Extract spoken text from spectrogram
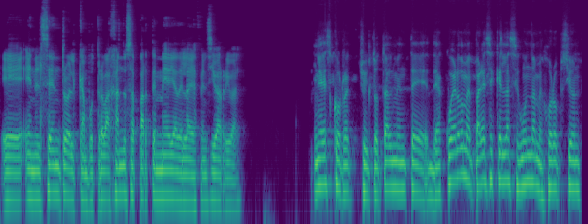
eh, en el centro del campo, trabajando esa parte media de la defensiva rival. Es correcto y totalmente de acuerdo. Me parece que es la segunda mejor opción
